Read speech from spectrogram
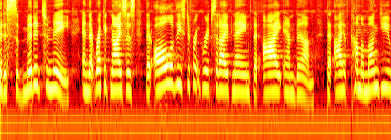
that is submitted to me and that recognizes that all of these different groups that I have named, that I am them, that I have come among you,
